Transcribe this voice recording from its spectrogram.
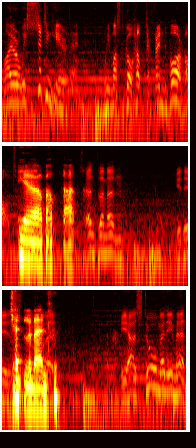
Why are we sitting here then? We must go help defend Borvald. Yeah, about that. Gentlemen, it is Gentlemen. he has too many men.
